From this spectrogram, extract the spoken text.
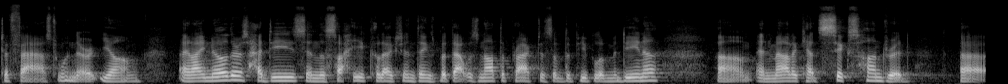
to fast when they're young. And I know there's hadiths in the Sahih collection things, but that was not the practice of the people of Medina. Um, and Malik had 600 uh,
